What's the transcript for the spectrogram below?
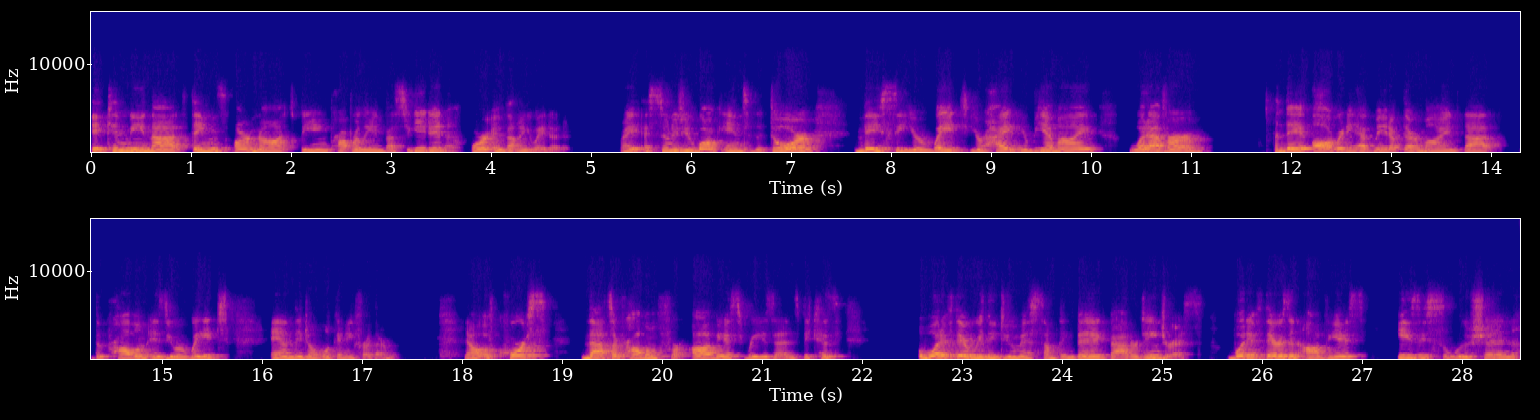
it can mean that things are not being properly investigated or evaluated, right? As soon as you walk into the door, they see your weight, your height, your BMI, whatever, and they already have made up their mind that the problem is your weight and they don't look any further. Now, of course, that's a problem for obvious reasons because what if they really do miss something big, bad, or dangerous? What if there's an obvious, easy solution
